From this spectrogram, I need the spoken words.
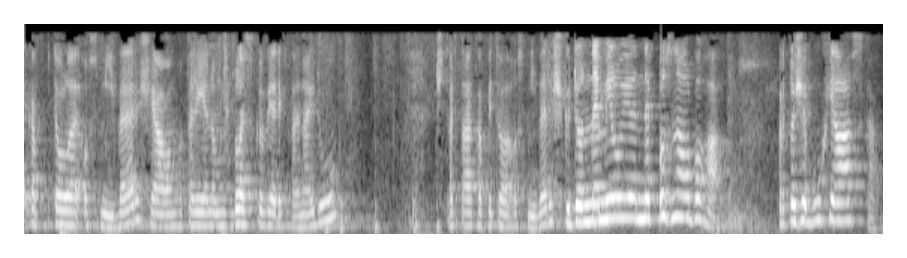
kapitole 8. verš, já vám ho tady jenom bleskově rychle najdu. Čtvrtá kapitola 8. verš. Kdo nemiluje, nepoznal Boha, protože Bůh je láska.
